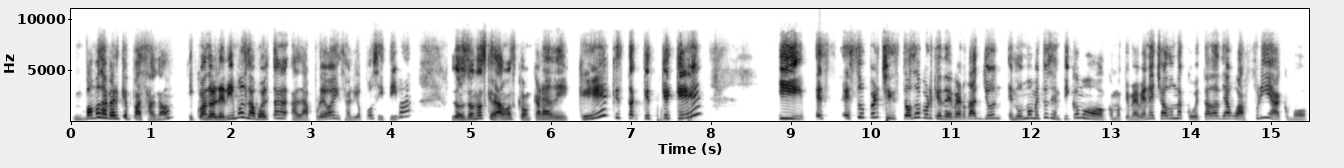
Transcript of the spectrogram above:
vamos a ver qué pasa, ¿no? Y cuando le dimos la vuelta a la prueba y salió positiva, los dos nos quedamos con cara de, ¿qué? ¿Qué está, qué, qué, qué? Y es súper chistoso porque de verdad yo en un momento sentí como, como que me habían echado una cubetada de agua fría, como,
